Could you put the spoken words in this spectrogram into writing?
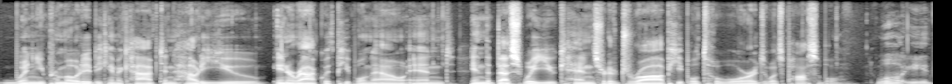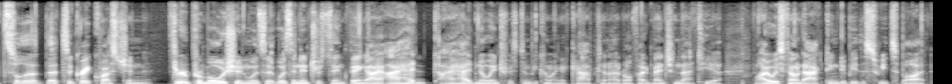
when you promoted, became a captain, how do you interact with people now and in the best way you can sort of draw people towards what's possible? Well, so that, that's a great question. Through promotion was it was an interesting thing. I, I had I had no interest in becoming a captain. I don't know if I'd mentioned that to you. I always found acting to be the sweet spot.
